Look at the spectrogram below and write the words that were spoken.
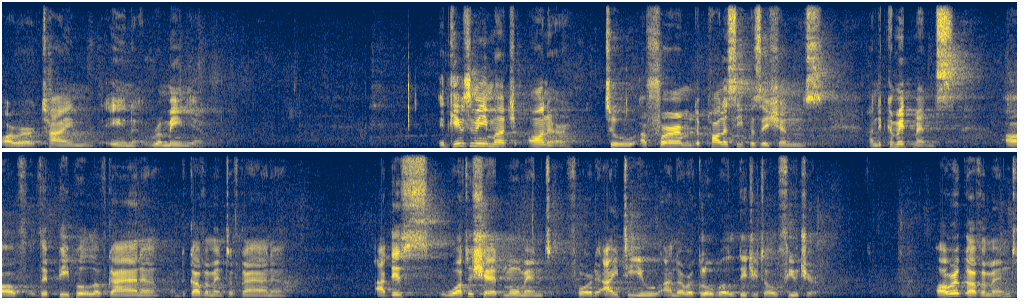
our time in Romania. It gives me much honor to affirm the policy positions and the commitments of the people of Guyana and the government of Guyana at this watershed moment for the ITU and our global digital future. Our government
